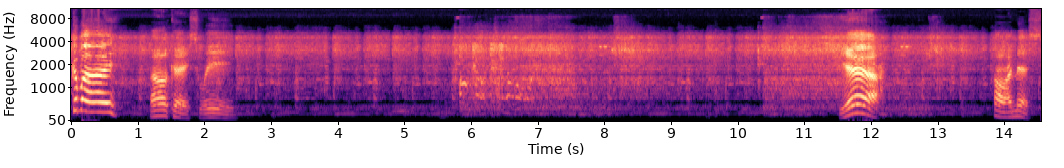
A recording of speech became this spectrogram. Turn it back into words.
Goodbye. Okay, sweet. Yeah. Oh, I missed.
